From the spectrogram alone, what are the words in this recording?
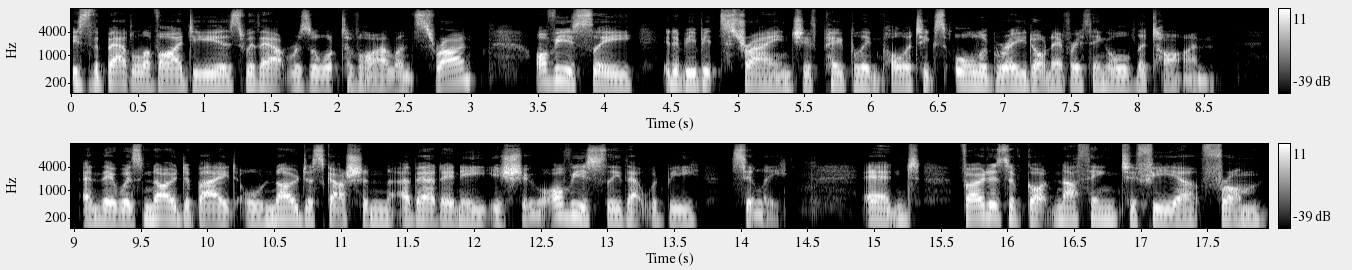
is the battle of ideas without resort to violence, right? Obviously, it'd be a bit strange if people in politics all agreed on everything all the time and there was no debate or no discussion about any issue. Obviously, that would be silly. And voters have got nothing to fear from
